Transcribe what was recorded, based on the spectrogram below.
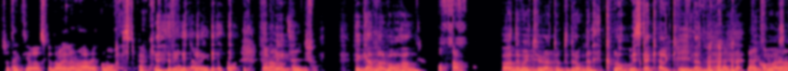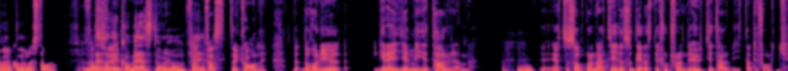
Så tänkte jag, ska jag dra hela den här ekonomiska kritiken eller inte? Så Det var en annan tid. Hur gammal var han? Åtta. Ja, det var ju tur att du inte drog den ekonomiska kalkylen. Den, den, kommer, den kommer nästa år. Fast, Jaha, den kommer nästa år. Ja, fa- fast eh, Carl, då, då har du ju grejen med gitarren. Mm. Eftersom på den här tiden så delas det fortfarande ut gitarrbitar till folk.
